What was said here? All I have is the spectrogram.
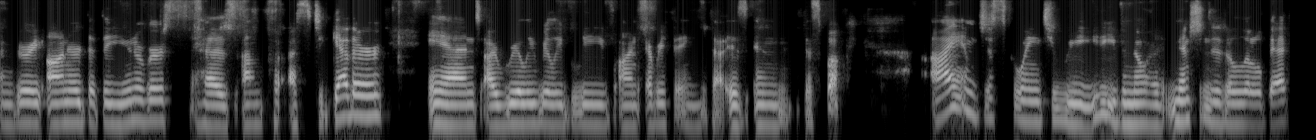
I'm very honored that the universe has um, put us together. And I really, really believe on everything that is in this book. I am just going to read, even though I mentioned it a little bit.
